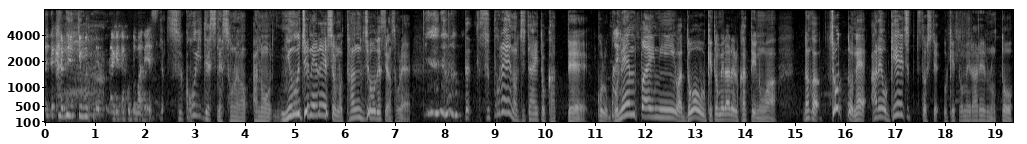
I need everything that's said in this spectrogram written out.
ういった軽い気持ちでつなげた言葉ですえ。いやすごいですねそのあのニュージェネレーションの誕生ですやんそれ。でスプレーの字体とかってこのはいご年配にはどう受け止められるかっていうのはなんかちょっとねあれを芸術として受け止められるのと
